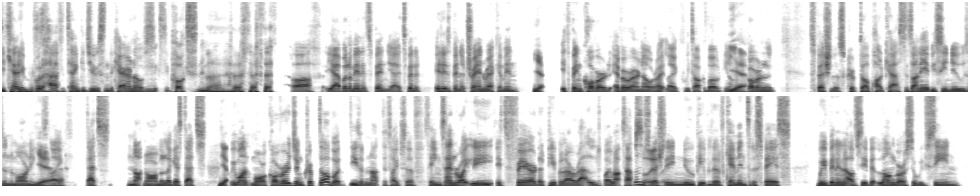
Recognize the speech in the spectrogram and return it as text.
You can't even put a half a tank of juice in the car now. for Sixty bucks. no. Oh yeah, but I mean, it's been yeah, it's been a it has been a train wreck. I mean, Yeah. it's been covered everywhere now, right? Like we talk about, you know, Yeah. covering a specialist crypto podcast. It's on ABC News in the morning. Yeah. It's like that's not normal. I guess that's Yeah. we want more coverage in crypto, but these are not the types of things. And rightly, it's fair that people are rattled by what's happened, especially new people that have came into the space. We've been in it obviously a bit longer, so we've seen.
